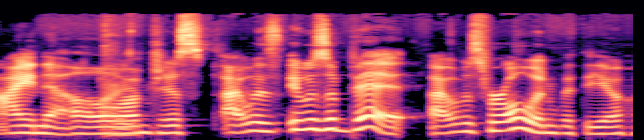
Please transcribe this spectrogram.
I know. I'm just. I was. It was a bit. I was rolling with you.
